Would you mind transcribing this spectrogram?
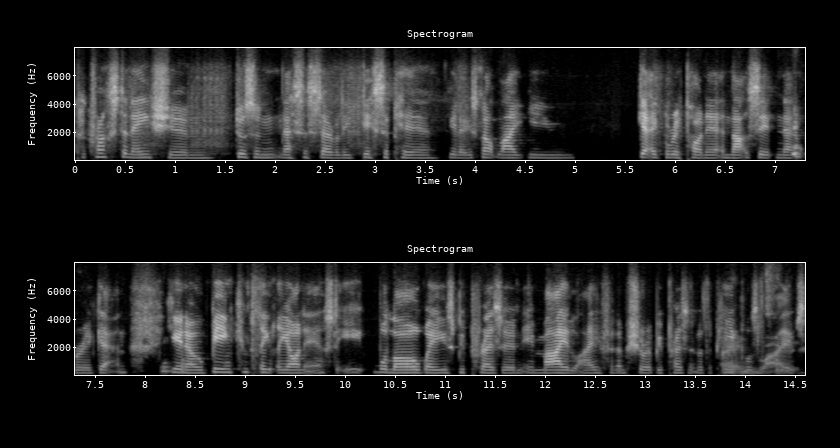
procrastination doesn't necessarily disappear. You know, it's not like you get a grip on it and that's it never again. You know being completely honest it will always be present in my life and i'm sure it'll be present in other people's lives.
